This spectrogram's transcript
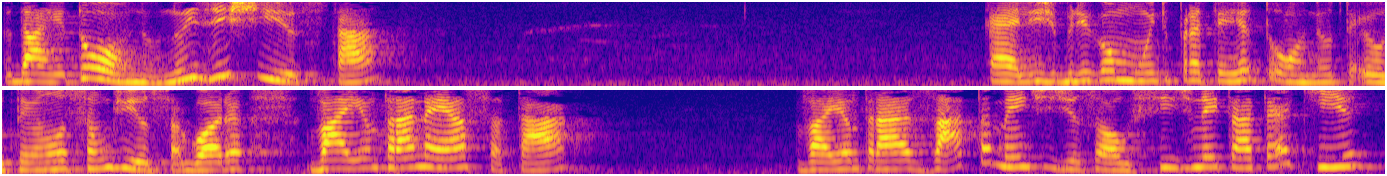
dá retorno? Não existe isso, tá? É, eles brigam muito para ter retorno. Eu, eu tenho noção disso. Agora, vai entrar nessa, tá? Vai entrar exatamente disso. Ó, o Sidney tá até aqui.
